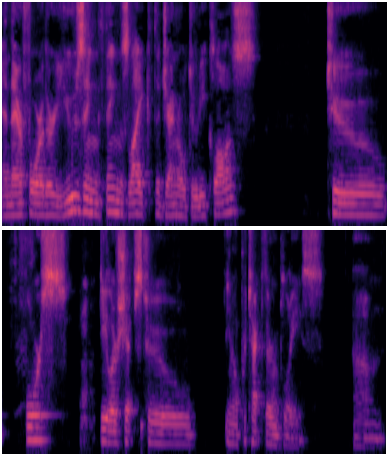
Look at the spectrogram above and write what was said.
And therefore, they're using things like the general duty clause to force dealerships to you know protect their employees um,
